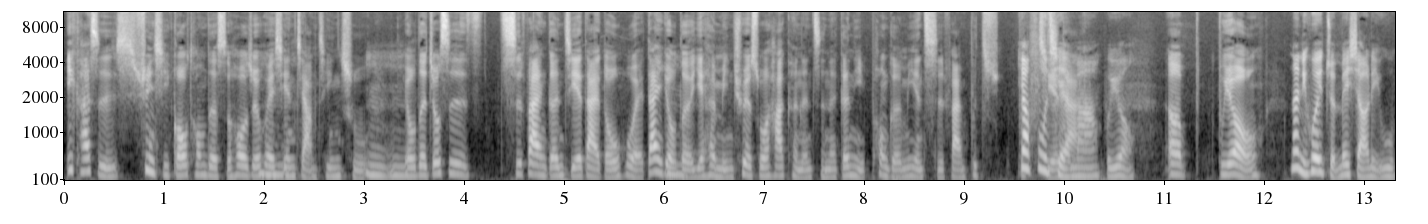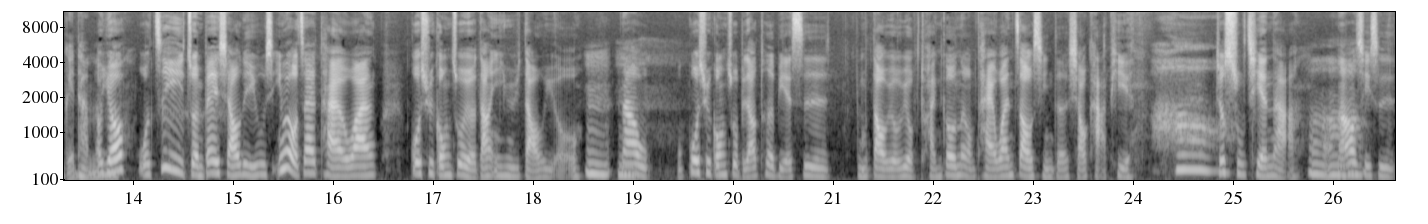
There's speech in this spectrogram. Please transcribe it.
一开始讯息沟通的时候就会先讲清楚，嗯嗯，有的就是。吃饭跟接待都会，但有的也很明确说，他可能只能跟你碰个面吃饭，不要付钱吗？不用，呃，不用。那你会准备小礼物给他们吗？哦，有，我自己准备小礼物，因为我在台湾过去工作有当英语导游，嗯，嗯，那我过去工作比较特别是。我们导游有团购那种台湾造型的小卡片，哦、就书签啊，嗯、然后其实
